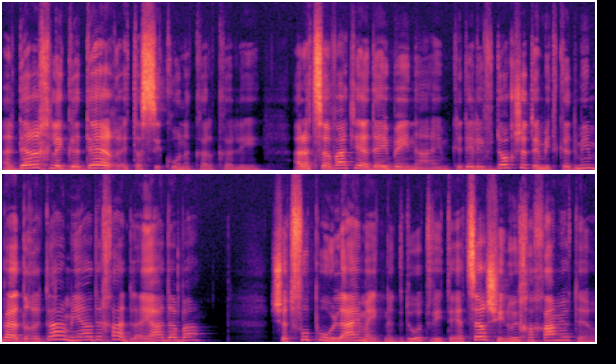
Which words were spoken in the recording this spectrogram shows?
על דרך לגדר את הסיכון הכלכלי, על הצבת יעדי ביניים, כדי לבדוק שאתם מתקדמים בהדרגה מיעד אחד ליעד הבא. שתפו פעולה עם ההתנגדות והיא תייצר שינוי חכם יותר.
